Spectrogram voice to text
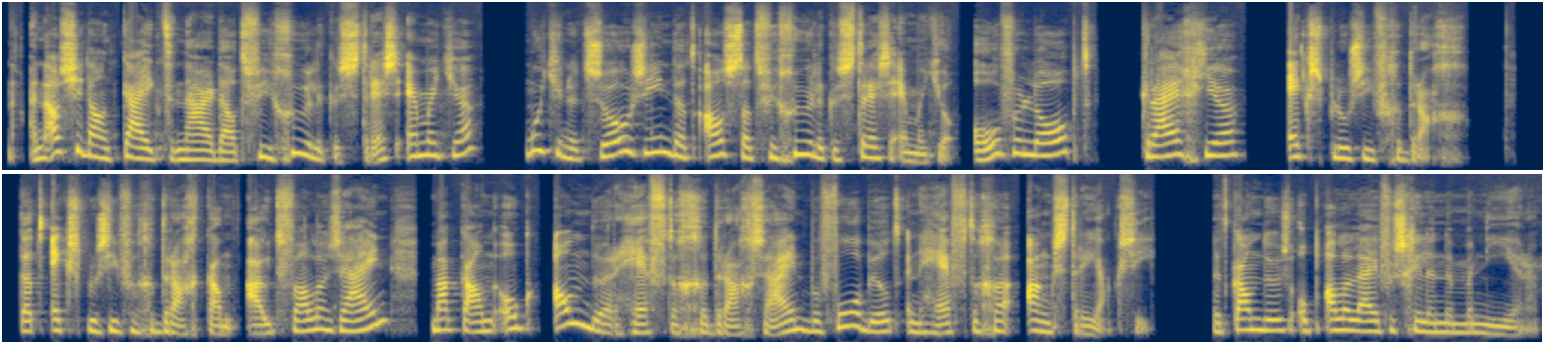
Nou, en als je dan kijkt naar dat figuurlijke stressemmertje, moet je het zo zien dat als dat figuurlijke stressemmertje overloopt, krijg je explosief gedrag. Dat explosieve gedrag kan uitvallen zijn, maar kan ook ander heftig gedrag zijn, bijvoorbeeld een heftige angstreactie. Het kan dus op allerlei verschillende manieren.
